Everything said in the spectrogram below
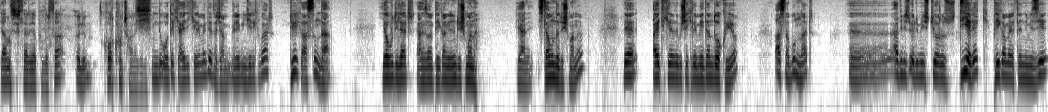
Yanlış işler yapılırsa ölüm korkunç hale geliyor. Şimdi oradaki ayet-i kerimede de hocam böyle bir incelik var. Diyor ki aslında Yahudiler aynı zamanda peygamberin düşmanı. Yani İslam'ın da düşmanı. Ve ayet-i kerimede bu şekilde meydanda okuyor. Aslında bunlar e, hadi biz ölümü istiyoruz diyerek Peygamber Efendimiz'i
